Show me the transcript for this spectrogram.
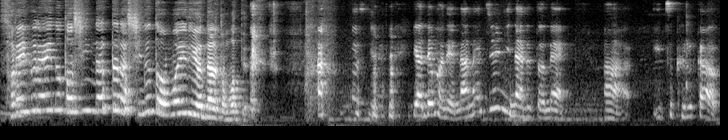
それぐらいの年になったら死ぬと思えるようになると思ってる。いやでもね70になるとねああいつ来るか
